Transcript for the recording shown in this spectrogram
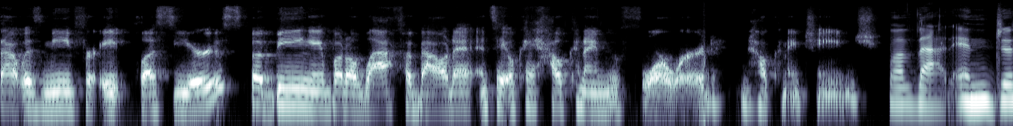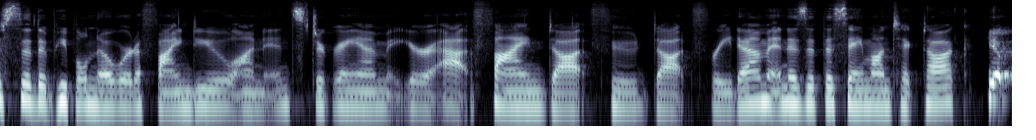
That was me for eight plus years, but being able to laugh about it and say, okay, how can I move forward and how can I change? Love that. And just so that people know where to find you on Instagram, you're at find.food.freedom. And is it the same on TikTok? Yep.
